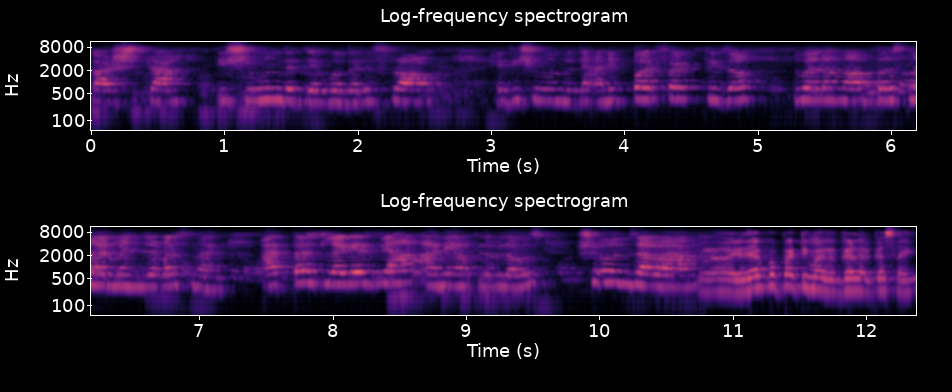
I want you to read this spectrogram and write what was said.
काष्टा ती शिवून देते वगैरे फ्रॉक हे ती शिवून देते. आणि परफेक्ट तिचं तुम्हाला माप बसणार म्हणजे बसणार. आताच लगेच या आणि आपलं ब्लाऊज शिवून जावा. दाखव पाठीमागं गळा कसा आहे?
